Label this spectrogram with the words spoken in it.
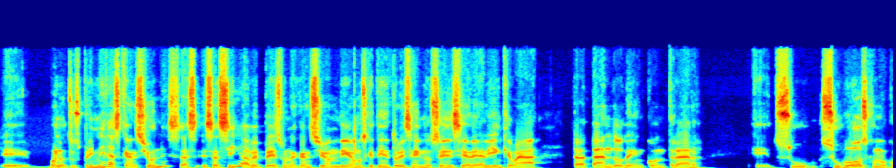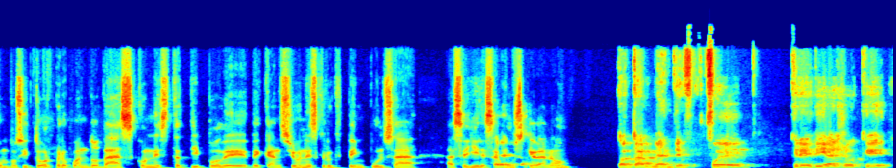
eh, bueno, tus primeras canciones. Es así. ABP es una canción, digamos, que tiene toda esa inocencia de alguien que va tratando de encontrar eh, su, voz como compositor, pero cuando das con este tipo de, canciones, creo que te impulsa a seguir esa búsqueda, ¿no? Totalmente. Fue, creería yo que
